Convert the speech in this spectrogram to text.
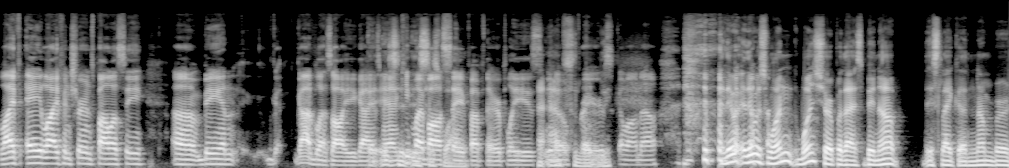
life a life insurance policy um, being. God bless all you guys, man. It's, Keep my boss safe up there, please. You know, Absolutely. prayers. Come on now. and there, there was one one Sherpa that's been up it's like a number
